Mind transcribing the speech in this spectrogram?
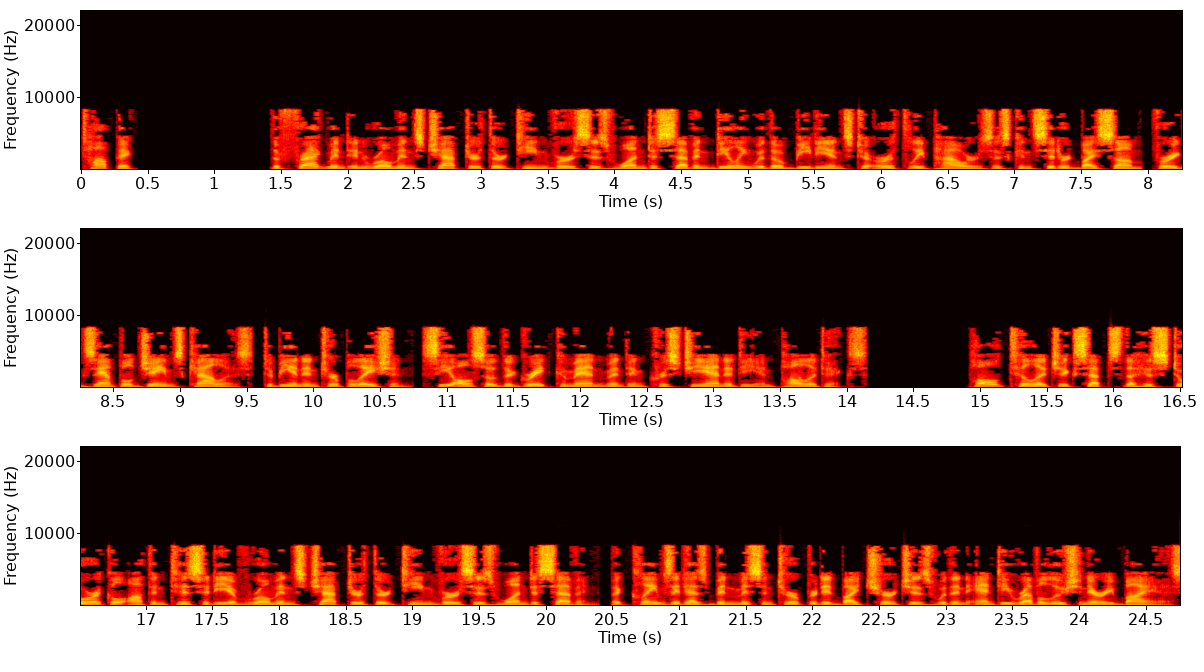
Topic: the fragment in Romans chapter 13 verses 1 to 7 dealing with obedience to earthly powers is considered by some, for example James Kallas, to be an interpolation. See also the Great Commandment and Christianity and Politics. Paul Tillich accepts the historical authenticity of Romans chapter 13 verses 1 to 7, but claims it has been misinterpreted by churches with an anti-revolutionary bias.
